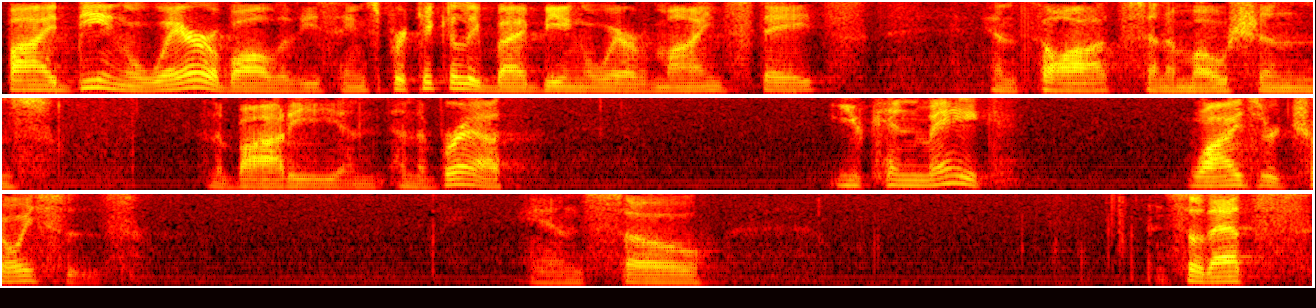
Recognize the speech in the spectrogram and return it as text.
by being aware of all of these things, particularly by being aware of mind states and thoughts and emotions, and the body and, and the breath, you can make wiser choices. And so, so that's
